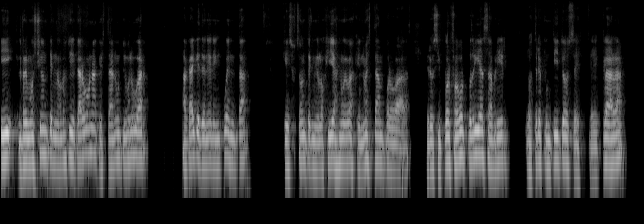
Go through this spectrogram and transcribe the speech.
Y remoción tecnológica de carbono, que está en último lugar. Acá hay que tener en cuenta que son tecnologías nuevas que no están probadas. Pero si por favor podrías abrir los tres puntitos, este, Clara.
